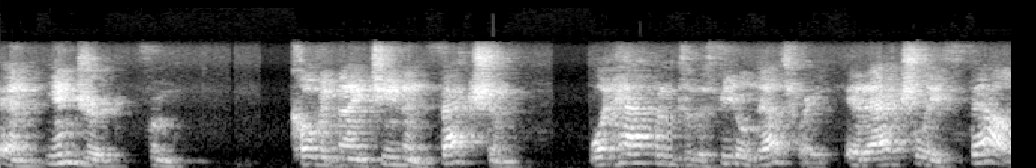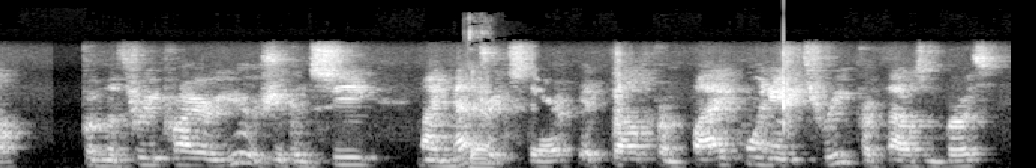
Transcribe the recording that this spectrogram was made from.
and injured from COVID 19 infection, what happened to the fetal death rate? It actually fell from the three prior years. You can see my metrics yeah. there. It fell from 5.83 per thousand births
